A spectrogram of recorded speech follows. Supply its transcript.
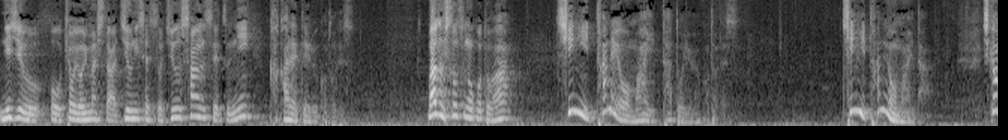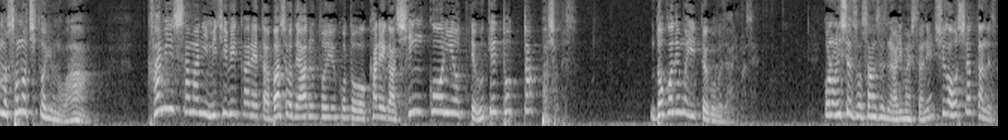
20を今日読みました12節と13節に書かれていることです。まず一つのことは、地に種をまいたということです。地に種をまいた。しかもその地というのは、神様に導かれた場所であるということを彼が信仰によって受け取った場所です。どこでもいいということじゃありません。この2節と3節にありましたね。主がおっしゃったんです。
